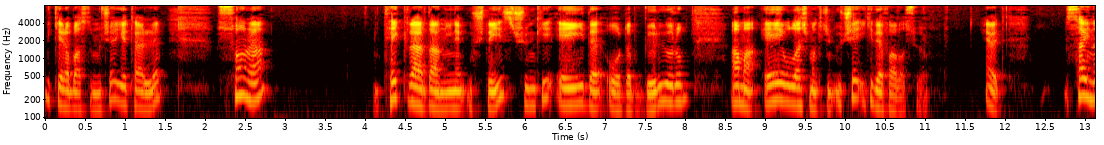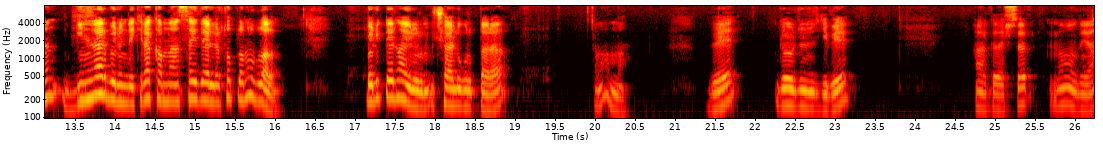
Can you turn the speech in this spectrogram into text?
bir kere bastım 3'e yeterli. Sonra tekrardan yine 3'teyiz. Çünkü E'yi de orada görüyorum. Ama E'ye ulaşmak için 3'e 2 defa basıyorum. Evet. sayının binler bölündeki rakamların sayı değerleri toplamını bulalım. Bölüklerini ayırıyorum üçerli gruplara. Tamam mı? Ve gördüğünüz gibi arkadaşlar ne oldu ya?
